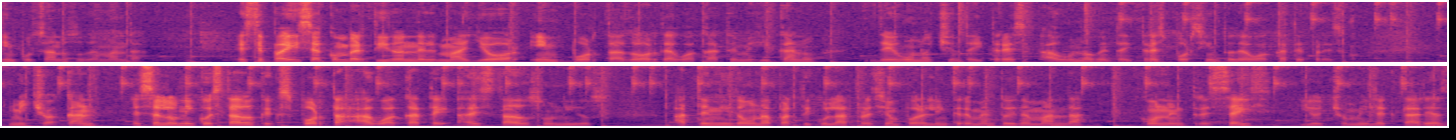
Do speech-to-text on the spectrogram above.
impulsando su demanda. Este país se ha convertido en el mayor importador de aguacate mexicano, de un 83 a un 93% de aguacate fresco, Michoacán es el único estado que exporta aguacate a Estados Unidos. Ha tenido una particular presión por el incremento y demanda con entre 6 y 8 mil hectáreas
